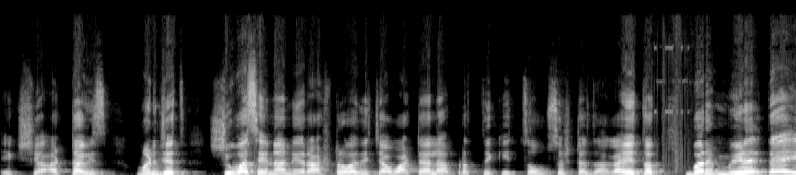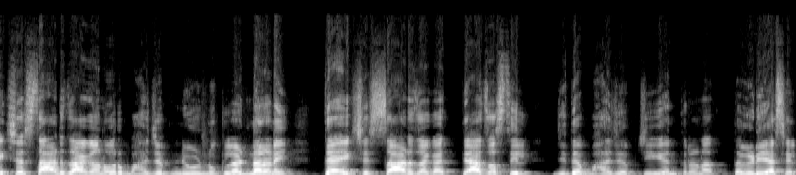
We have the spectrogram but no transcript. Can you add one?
एकशे अठ्ठावीस. म्हणजेच शिवसेनाने राष्ट्रवादीच्या वाट्याला प्रत्येकी चौसष्ट जागा येतात. बरं मिळेल त्या एकशे साठ जागांवर भाजप निवडणूक लढणार नाही. त्या एकशे साठ जागा त्याच असतील जिथे भाजपची यंत्रणा तगडी असेल.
